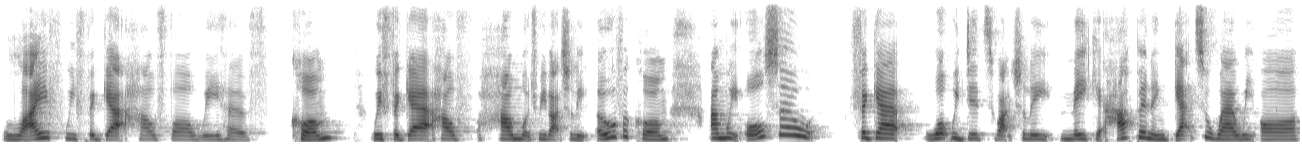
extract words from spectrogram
life, we forget how far we have come. We forget how how much we've actually overcome, and we also forget what we did to actually make it happen and get to where we are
